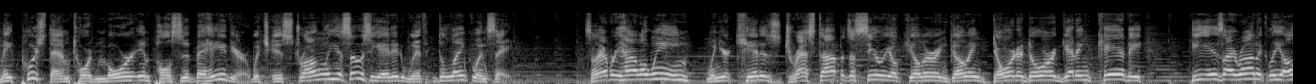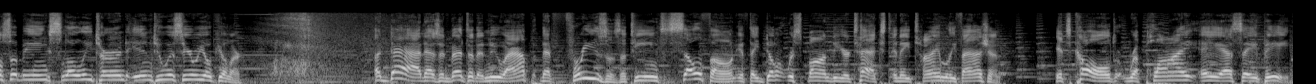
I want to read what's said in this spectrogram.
may push them toward more impulsive behavior, which is strongly associated with delinquency. So every Halloween, when your kid is dressed up as a serial killer and going door-to-door -door getting candy, he is ironically also being slowly turned into a serial killer. A dad has invented a new app that freezes a teen's cell phone if they don't respond to your text in a timely fashion. It's called Reply ASAP.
